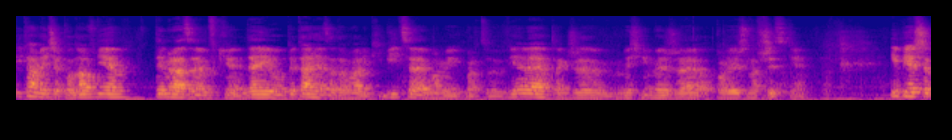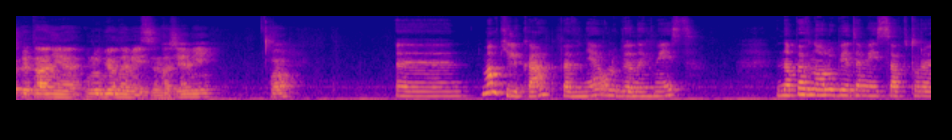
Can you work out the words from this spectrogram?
Witamy Cię ponownie. Tym razem w Q&A pytania zadawali kibice, mamy ich bardzo wiele, także myślimy, że odpowiesz na wszystkie. I pierwsze pytanie, ulubione miejsce na ziemi? Co? Yy, Mam kilka pewnie ulubionych miejsc. Na pewno lubię te miejsca, które,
